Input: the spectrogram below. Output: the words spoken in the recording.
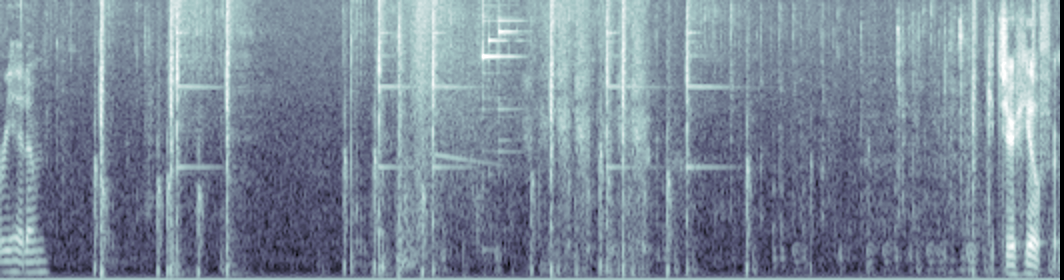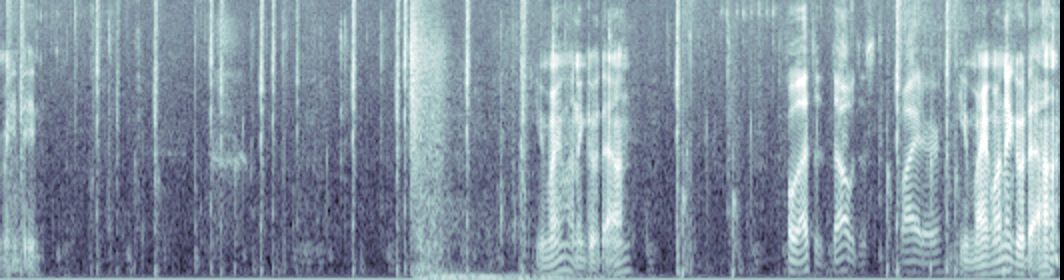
Three hit him. Get your heal for me, dude. You might want to go down. Oh, that's a that was a spider. You might want to go down.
